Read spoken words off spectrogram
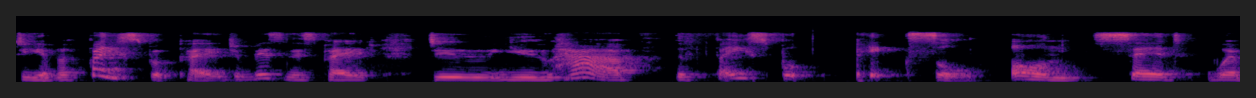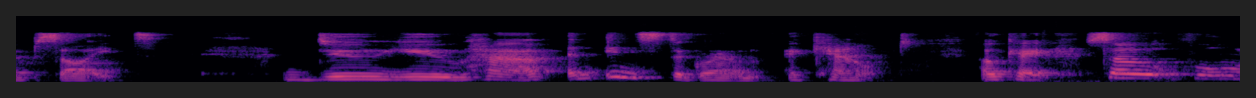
Do you have a Facebook page, a business page? Do you have the Facebook pixel on said website? Do you have an Instagram account? Okay, so for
